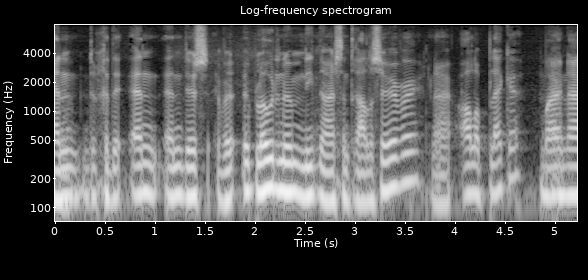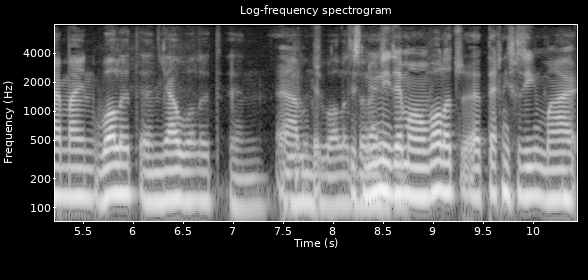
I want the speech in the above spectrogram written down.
En, de en, en dus we uploaden hem niet naar een centrale server, naar alle plekken. Maar Ja. naar mijn wallet en jouw wallet en Ja, Jeroen's wallet. Het is nu niet helemaal een wallet eh, technisch gezien, maar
